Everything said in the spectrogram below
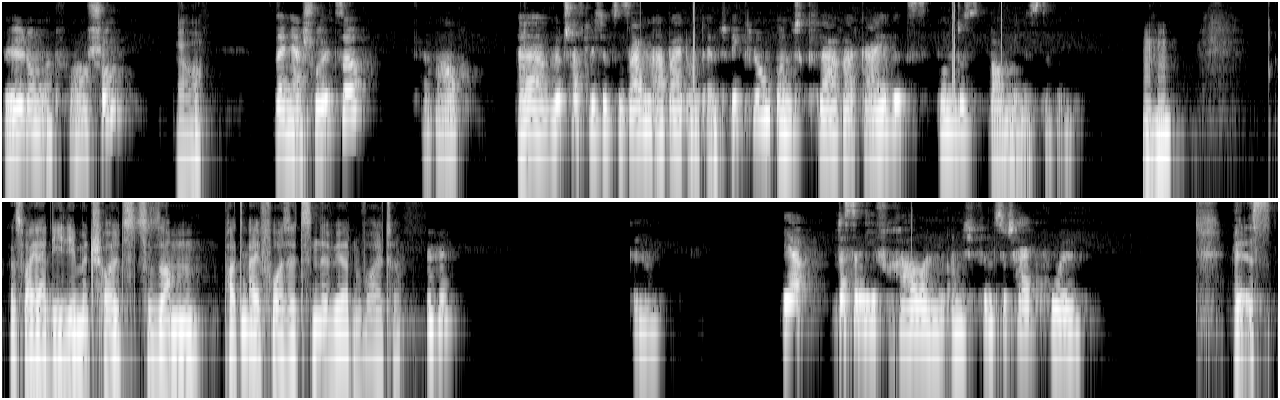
Bildung und Forschung. ja. Svenja Schulze, kennen wir auch. Ja. Äh, wirtschaftliche Zusammenarbeit und Entwicklung und Clara Geiwitz, Bundesbauministerin. Mhm. Das war ja die, die mit Scholz zusammen Parteivorsitzende werden wollte. Mhm. Genau. Ja, das sind die Frauen und ich finde es total cool. Wer ist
